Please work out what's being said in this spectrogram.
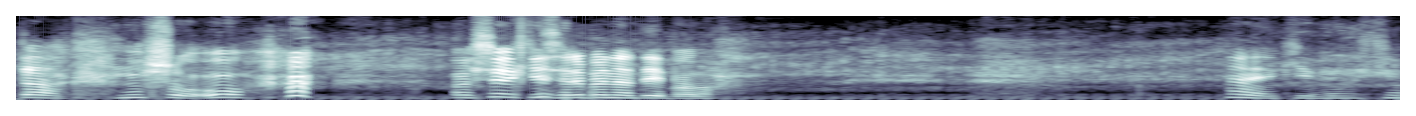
Так, ну що, о, Ось якісь гриби надибало. А які великі.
